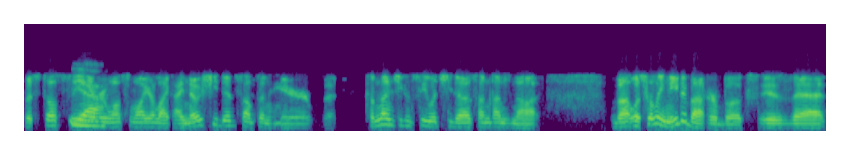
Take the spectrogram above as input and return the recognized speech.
but still seeing Yeah. every once in a while. You're like, I know she did something here, but sometimes you can see what she does, sometimes not. But what's really neat about her books is that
